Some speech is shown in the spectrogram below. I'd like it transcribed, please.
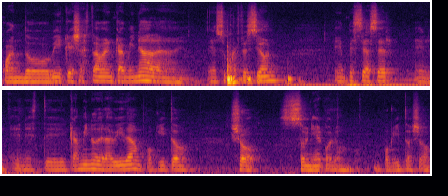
cuando vi que ella estaba encaminada en, en su profesión, empecé a hacer en, en este camino de la vida un poquito yo, Sonia Colombo, un poquito yo,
